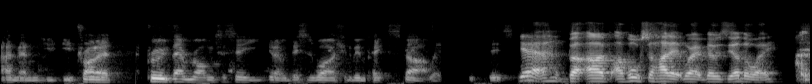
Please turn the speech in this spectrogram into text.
and then you, you try to prove them wrong to see, you know, this is why I should have been picked to start with. It's Yeah, but I've I've also had it where it goes the other way.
